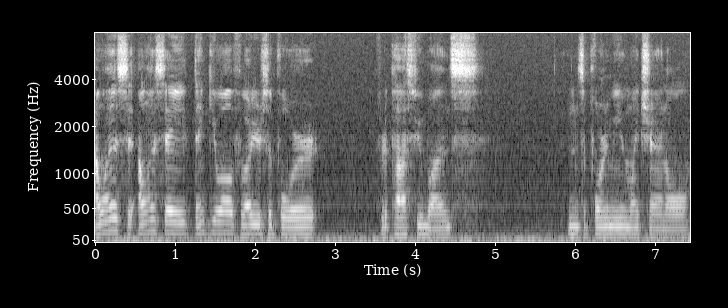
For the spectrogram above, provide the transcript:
I want to say, I want to say thank you all for all your support for the past few months and supporting me in my channel.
